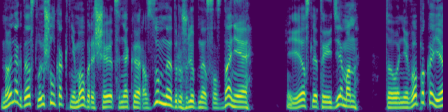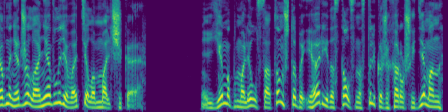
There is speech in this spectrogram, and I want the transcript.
но иногда слышал, как к нему обращается некое разумное дружелюбное создание. Если это и демон, то у него пока явно нет желания владевать телом мальчика. Юма помолился о том, чтобы и Арии достался настолько же хороший демон,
